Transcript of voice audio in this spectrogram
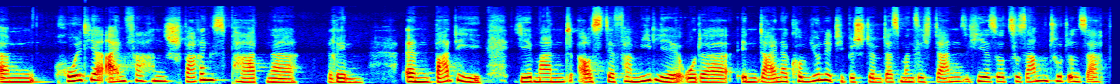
ähm, hol dir einfach 'n Sparringspartnerin, 'n Buddy, jemand aus der Familie oder in deiner Community bestimmt, dass man sich dann hier so zusammentut und sagt:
